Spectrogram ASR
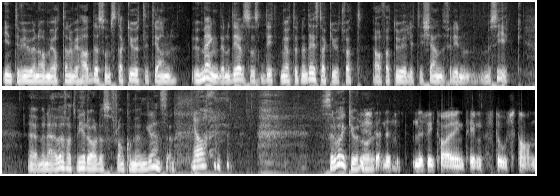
intervjuerna och mötena vi hade som stack ut lite grann ur mängden. Och dels så ditt mötet med dig stack ut för att, ja, för att du är lite känd för din musik. Eh, men även för att vi rörde oss från kommungränsen. ja. Så det var ju kul. Och, ni, fick, ni fick ta er in till storstan.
